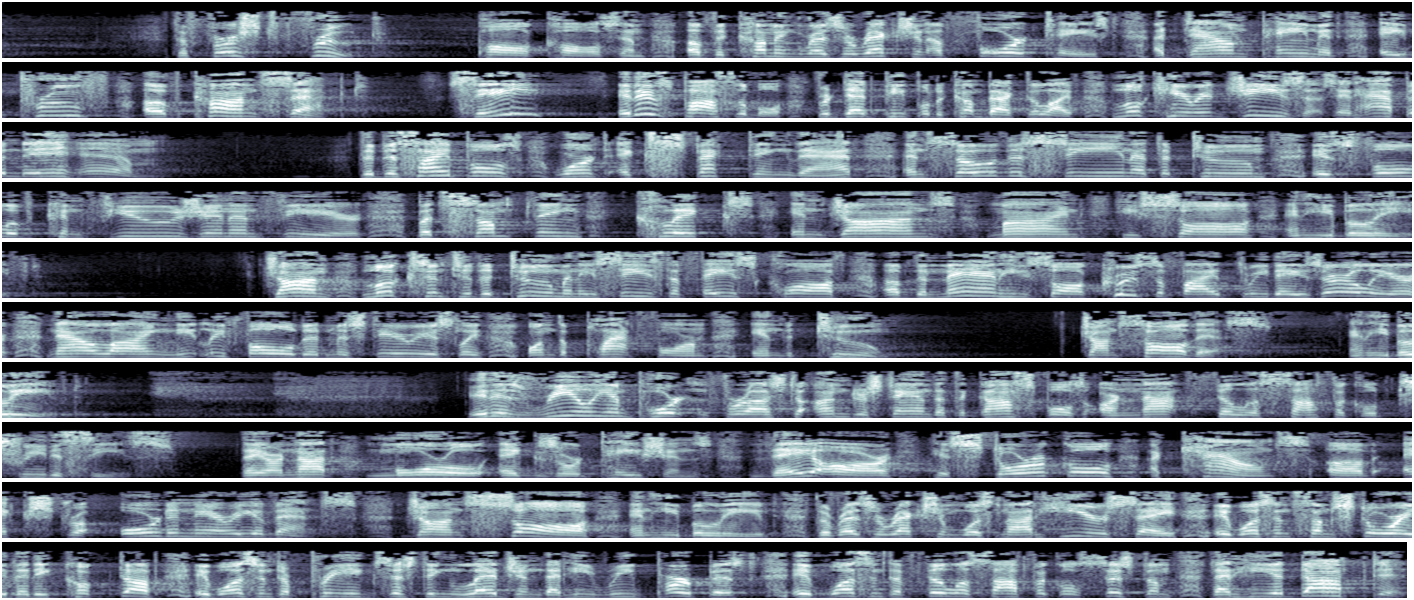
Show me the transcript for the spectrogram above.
The first fruit Paul calls him, of the coming resurrection, a foretaste, a down payment, a proof of concept. See? It is possible for dead people to come back to life. Look here at Jesus. It happened to him. The disciples weren't expecting that, and so the scene at the tomb is full of confusion and fear, but something clicks in John's mind. He saw and he believed. John looks into the tomb and he sees the face cloth of the man he saw crucified three days earlier, now lying neatly folded mysteriously on the platform in the tomb. John saw this and he believed. It is really important for us to understand that the Gospels are not philosophical treatises. They are not moral exhortations. They are historical accounts of extraordinary events. John saw and he believed. The resurrection was not hearsay. It wasn't some story that he cooked up. It wasn't a pre-existing legend that he repurposed. It wasn't a philosophical system that he adopted.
